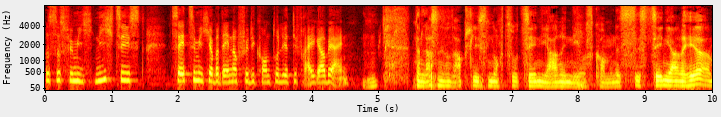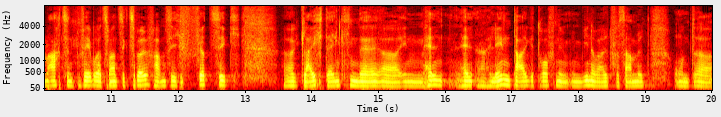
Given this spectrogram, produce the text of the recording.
dass das für mich nichts ist, setze mich aber dennoch für die kontrollierte Freigabe ein. Mhm. Dann lassen Sie uns abschließend noch zu zehn Jahre Neos kommen. Es ist zehn Jahre her, am 18. Februar 2012 haben sich 40 äh, Gleichdenkende äh, im Hel Hel Helenental getroffen, im, im, Wienerwald versammelt und äh,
